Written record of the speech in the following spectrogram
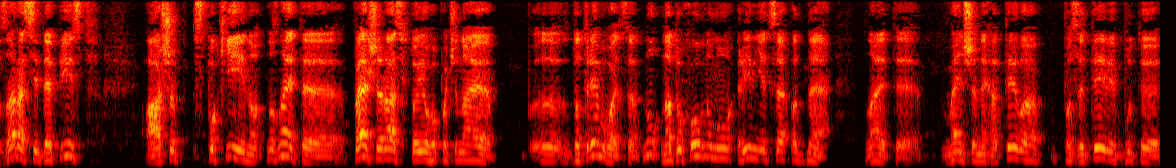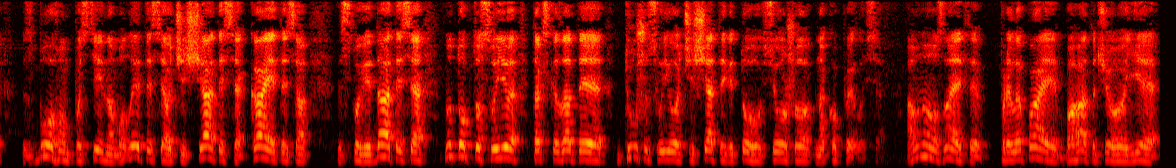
зараз іде піст, а щоб спокійно, ну знаєте, перший раз, хто його починає е, дотримуватися, ну, на духовному рівні це одне. Знаєте, менше негатива, позитиві, бути з Богом, постійно молитися, очищатися, каятися, сповідатися. Ну, тобто, свою, так сказати, душу свою очищати від того всього, що накопилося. А воно, знаєте, прилипає, багато чого є,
